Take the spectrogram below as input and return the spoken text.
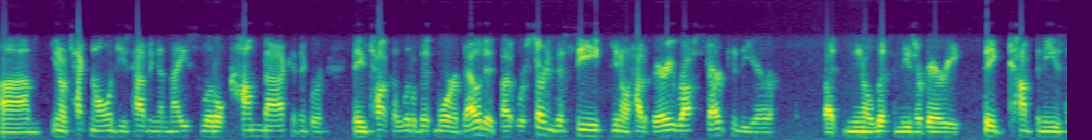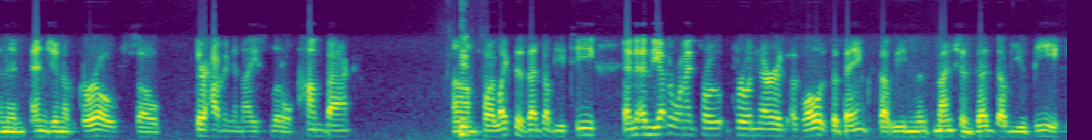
Um, you know, technology is having a nice little comeback. I think we're maybe talk a little bit more about it, but we're starting to see, you know, had a very rough start to the year. But you know, listen, these are very big companies and an engine of growth, so they're having a nice little comeback. Um, so I like the ZWT, and and the other one I throw throw in there is, as well as the banks that we mentioned, ZWB.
